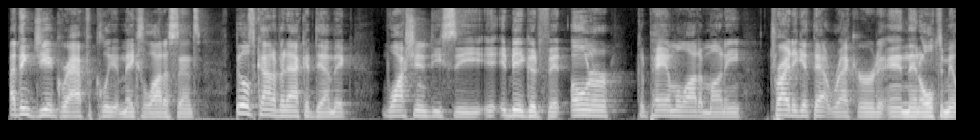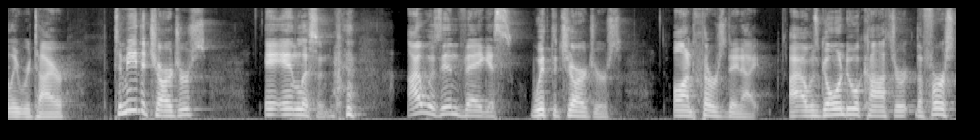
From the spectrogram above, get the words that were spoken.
I think geographically it makes a lot of sense. Bill's kind of an academic. Washington, D.C., it'd be a good fit. Owner could pay him a lot of money, try to get that record, and then ultimately retire. To me, the Chargers, and listen, I was in Vegas with the Chargers on Thursday night. I was going to a concert, the first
